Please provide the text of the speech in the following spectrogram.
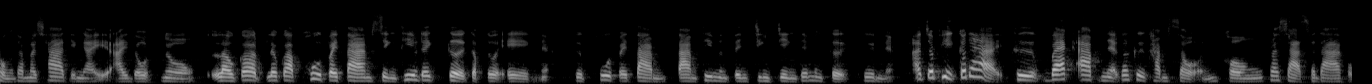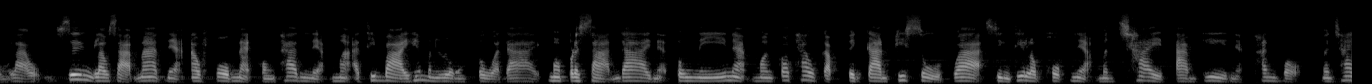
ของธรรมชาติยังไง I don't know เราก็เรียกว่าพูดไปตามสิ่งที่ได้เกิดกับตัวเองเนี่ยคือพูดไปตามตามที่มันเป็นจริง ๆ ที่มันเกิดขึ้นเนี่ย อาจจะผิดก็ได้คือ back up เนี่ยก็คือคำสอนของพระศาสดาของเรา ซึ่งเราสามารถเนี่ยเอาโฟร์แมตของท่านเนี่ยมาอธิบายให้มันลงตัวได้ มาประสานได้เนี่ยตรงนี้เนี่ยมันก็เท่ากับเป็นการพิสูจน์ว่าสิ่งที่เราพบเนี่ยมันใช่ตามที่เนี่ยท่านบอกมันใช่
